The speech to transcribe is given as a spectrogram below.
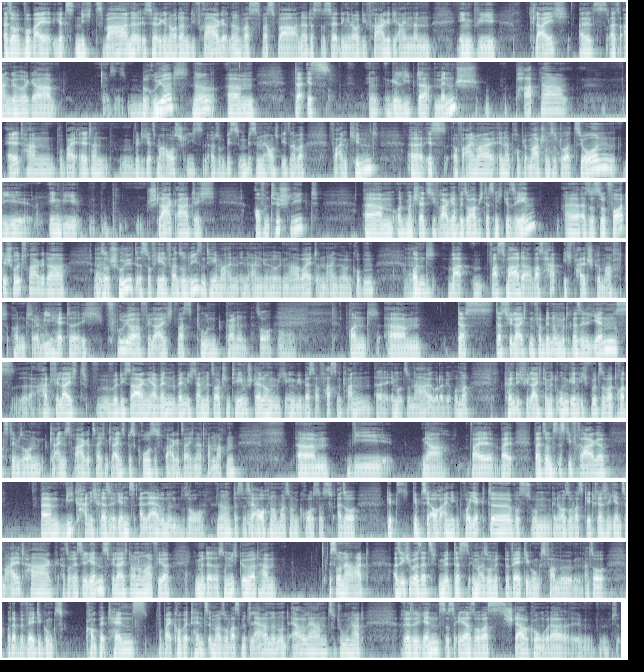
also wobei jetzt nichts war, ne, ist ja genau dann die Frage, ne, was, was war, ne? Das ist ja genau die Frage, die einen dann irgendwie gleich als, als Angehöriger berührt, ne? Ähm, da ist ein geliebter Mensch, Partner, Eltern, wobei Eltern würde ich jetzt mal ausschließen, also ein bisschen, ein bisschen mehr ausschließen, aber vor allem Kind äh, ist auf einmal in einer problematischen Situation, die irgendwie schlagartig auf dem Tisch liegt. Ähm, und man stellt sich die Frage, ja, wieso habe ich das nicht gesehen? Äh, also sofort die Schuldfrage da. Also ja. Schuld ist auf jeden Fall so ein Riesenthema in, in Angehörigenarbeit, in Angehörigengruppen. Ja. Und wa, was war da? Was habe ich falsch gemacht? Und genau. wie hätte ich früher vielleicht was tun können? So. Mhm. Und ähm, das, das vielleicht in Verbindung mit Resilienz äh, hat vielleicht, würde ich sagen, ja, wenn, wenn ich dann mit solchen Themenstellungen mich irgendwie besser fassen kann, äh, emotional oder wie auch immer, könnte ich vielleicht damit umgehen. Ich würde es aber trotzdem so ein kleines Fragezeichen, kleines bis großes Fragezeichen da dran machen. Ähm, wie, ja, weil, weil, weil sonst ist die Frage, ähm, wie kann ich Resilienz erlernen? So, ne? Das ist mhm. ja auch nochmal so ein großes, also gibt es ja auch einige Projekte, wo es um genau so was geht, Resilienz im Alltag. Also Resilienz vielleicht auch nochmal für jemand, der das noch nicht gehört haben, ist so eine Art, also ich übersetze mir das immer so mit Bewältigungsvermögen, also oder Bewältigungskompetenz, wobei Kompetenz immer so was mit Lernen und Erlernen zu tun hat. Resilienz ist eher so was Stärkung oder äh,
